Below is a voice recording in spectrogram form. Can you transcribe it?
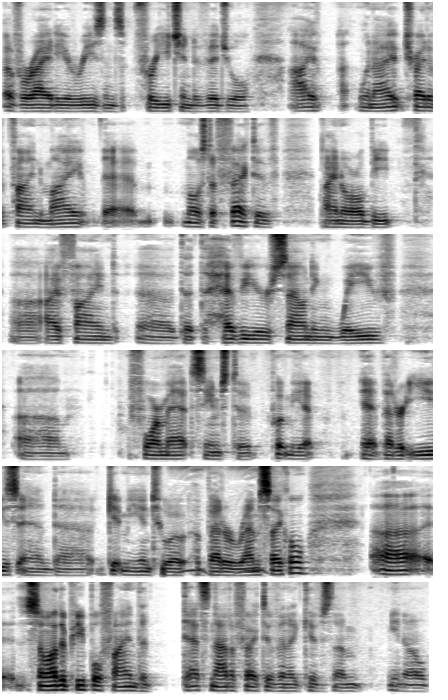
a variety of reasons for each individual. I, when I try to find my uh, most effective binaural beat, uh, I find uh, that the heavier sounding wave um, format seems to put me at, at better ease and uh, get me into a, a, better REM cycle. Uh, some other people find that that's not effective and it gives them, you know,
